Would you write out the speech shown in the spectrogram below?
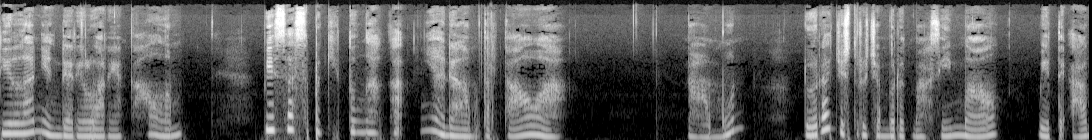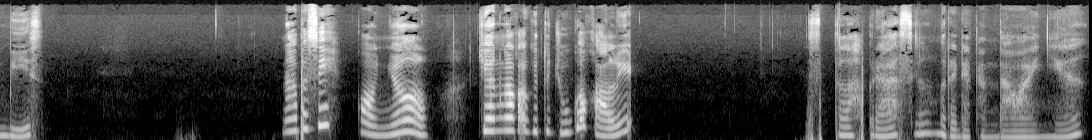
Dilan yang dari luarnya kalem bisa sebegitu ngakaknya dalam tertawa. Namun, Dora justru cemberut maksimal, bete abis. Kenapa sih? Konyol. Jangan ngakak gitu juga kali. Setelah berhasil meredakan tawanya,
